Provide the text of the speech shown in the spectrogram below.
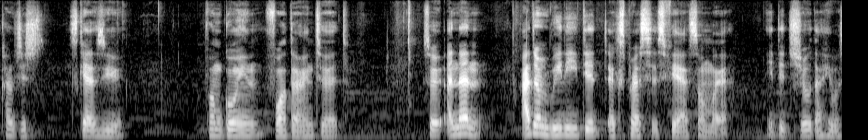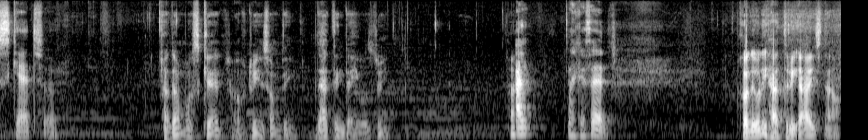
kind of just scares you from going further into it. So, and then Adam really did express his fear somewhere. It did show that he was scared. So, Adam was scared of doing something, that thing that he was doing. and like I said, Because they only had three eyes now.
